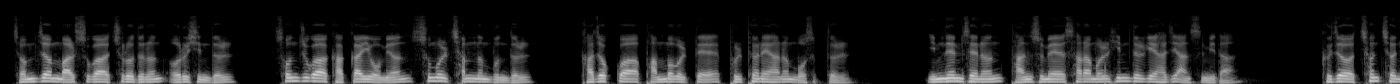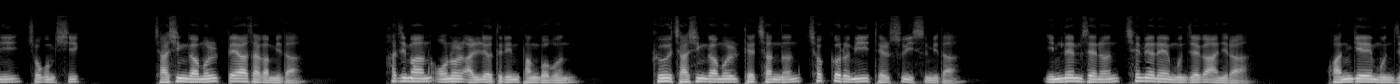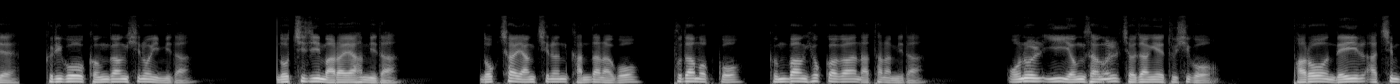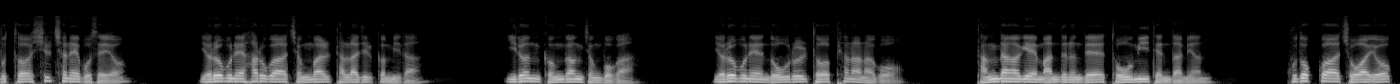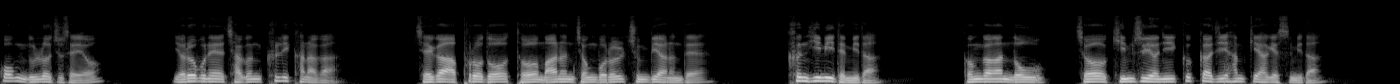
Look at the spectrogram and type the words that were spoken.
점점 말수가 줄어드는 어르신들, 손주가 가까이 오면 숨을 참는 분들, 가족과 밥 먹을 때 불편해하는 모습들. 입냄새는 단숨에 사람을 힘들게 하지 않습니다. 그저 천천히 조금씩 자신감을 빼앗아갑니다. 하지만 오늘 알려드린 방법은 그 자신감을 되찾는 첫걸음이 될 수 있습니다. 입냄새는 체면의 문제가 아니라 관계의 문제, 그리고 건강 신호입니다. 놓치지 말아야 합니다. 녹차 양치는 간단하고 부담 없고 금방 효과가 나타납니다. 오늘 이 영상을 저장해 두시고 바로 내일 아침부터 실천해 보세요. 여러분의 하루가 정말 달라질 겁니다. 이런 건강 정보가 여러분의 노후를 더 편안하고 당당하게 만드는 데 도움이 된다면 구독과 좋아요 꼭 눌러주세요. 여러분의 작은 클릭 하나가 제가 앞으로도 더 많은 정보를 준비하는데 큰 힘이 됩니다. 건강한 노후, 저 김수현이 끝까지 함께 하겠습니다.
